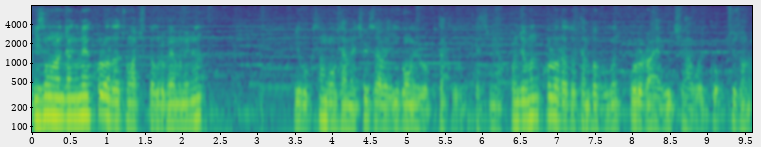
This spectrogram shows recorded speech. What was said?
이승원 원장님의 콜로라도 종합치과 그룹의 문의는 미국 303-745-2015로 부탁드리겠으며 본점은 콜로라도 덴버 부근 오로라에 위치하고 있고 주소는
